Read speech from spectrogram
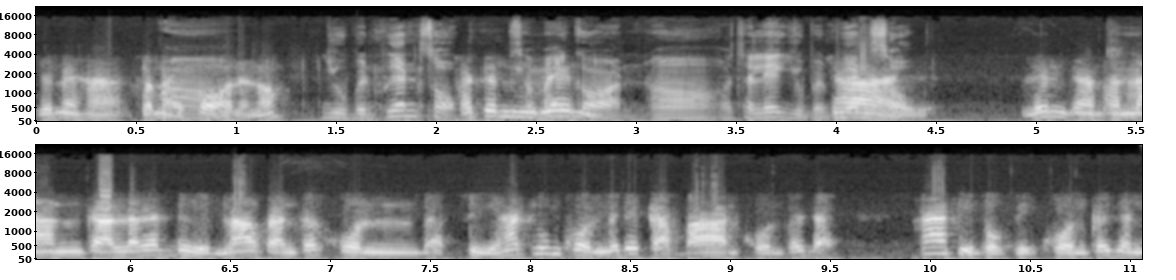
ใช่ไหมฮะ สมัยก่อนอะเนาะอยู่เป็นเพื่อนศพเขาจะมีสมัยเล่นก่อนอ๋อเขาจะเรียกอยู่เป็นเพื่อนใช่ศพเล่นการพนันกันแล้วก็ดื่มเหล้ากันก็คนแบบสี่ห้าทุ่มคนไม่ได้กลับบ้านคนก็แบบห้าสิบหกสิบคนก็ยัง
